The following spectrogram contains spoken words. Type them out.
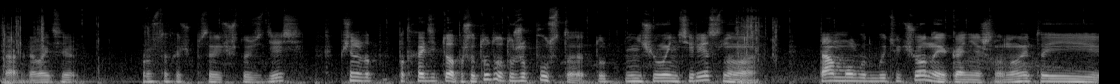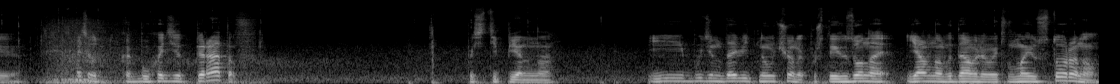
Так, давайте... Просто хочу посмотреть, что здесь. Вообще надо подходить туда, потому что тут вот уже пусто. Тут ничего интересного. Там могут быть ученые, конечно, но это и... Знаете, вот как бы уходить от пиратов постепенно. И будем давить на ученых, потому что их зона явно выдавливает в мою сторону.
